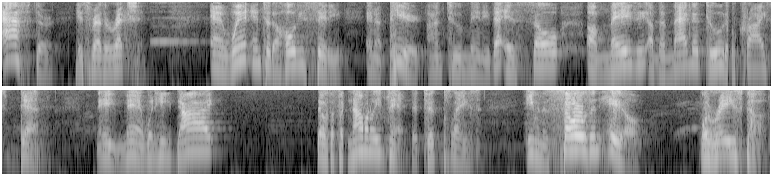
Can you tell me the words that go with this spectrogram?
after his resurrection, and went into the holy city and appeared unto many. That is so amazing of the magnitude of Christ's death. Amen. When he died, there was a phenomenal event that took place even the souls in hell were raised up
